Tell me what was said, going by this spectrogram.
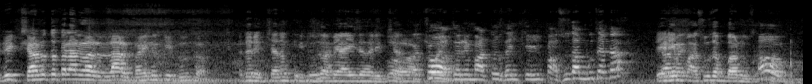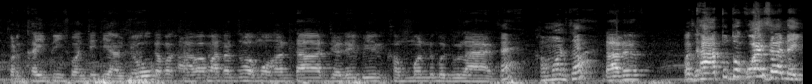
રિક્ષાનું તો પેલા લાલ- લાલભાઈને કીધું તો. રિક્ષા તો કીધું છે અમે આવી જાય રિક્ષા. કશો વાંધો નહીં મારે તો કેવી પાછું દાબુ તાકા તેડી પાછું દબાનું પણ ખાઈ પી શાંતિથી આવજો. તમે ખાવા માટે જો મોહનથાળ જલેબી ખમણ ને બધું લાયા ખમણ છે? તારે? પણ ખાતું તો કોઈ છે નહીં.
